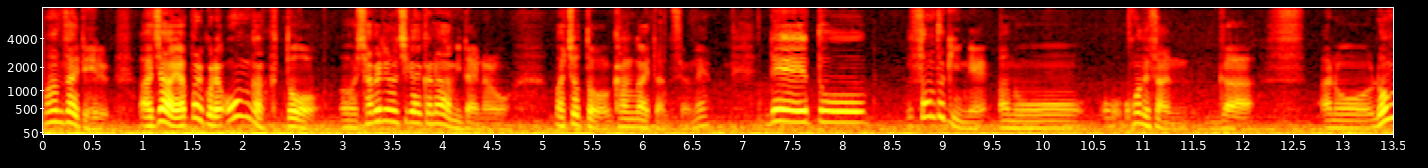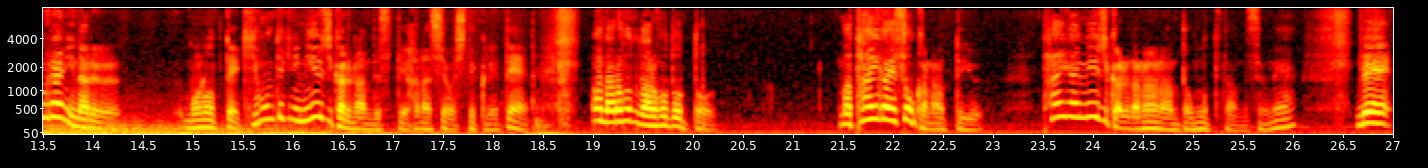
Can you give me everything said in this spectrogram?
漫才って減る。あじゃあやっぱりこれ音楽と喋りの違いかなみたいなのを、まあ、ちょっと考えたんですよね。でえっとその時にねあのー、ホネさんがあのロングラインになるものって基本的にミュージカルなんですっていう話をしてくれてあなるほどなるほどと。まあ大概そうかなっていう。大概ミュージカルだななんて思ってたんですよね。で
